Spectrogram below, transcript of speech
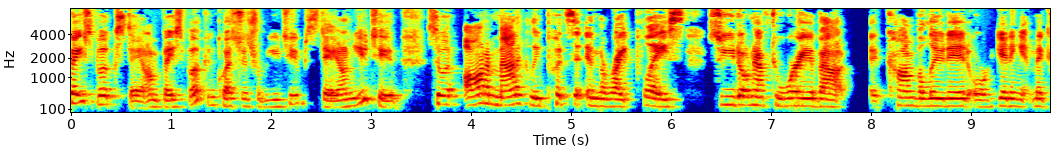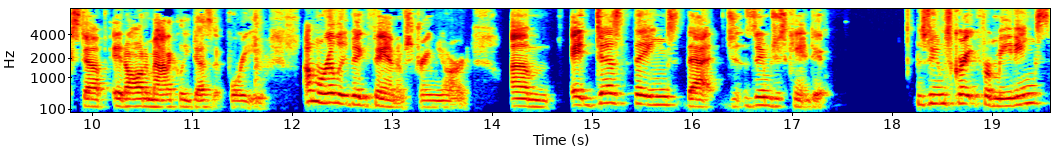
Facebook stay on Facebook and questions from YouTube stay on YouTube. So it automatically puts it in the right place so you don't have to worry about it convoluted or getting it mixed up. It automatically does it for you. I'm a really big fan of StreamYard. Um, it does things that Zoom just can't do. Zoom's great for meetings,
